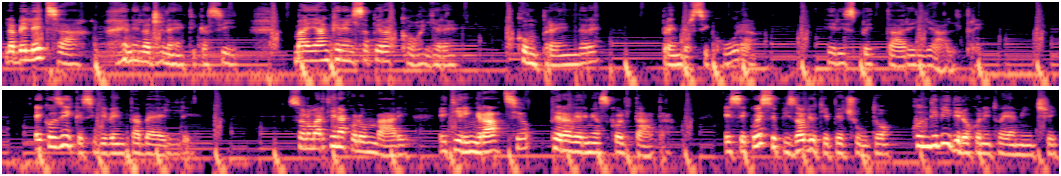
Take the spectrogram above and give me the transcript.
La bellezza è nella genetica, sì, ma è anche nel saper accogliere, comprendere, prendersi cura e rispettare gli altri. È così che si diventa belli, sono Martina Colombari e ti ringrazio per avermi ascoltata. E se questo episodio ti è piaciuto, condividilo con i tuoi amici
